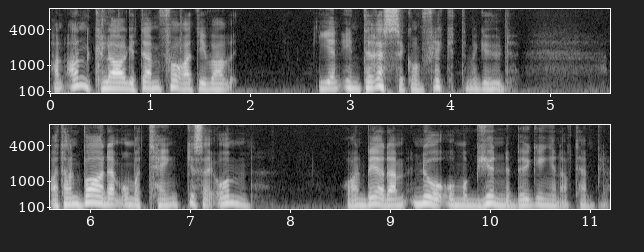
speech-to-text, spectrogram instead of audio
Han anklaget dem for at de var i en interessekonflikt med Gud, at han ba dem om å tenke seg om, og han ber dem nå om å begynne byggingen av tempelet.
